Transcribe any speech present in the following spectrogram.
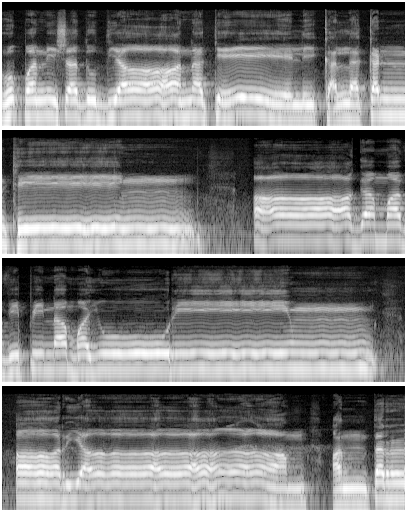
உபனிஷது தியான கேலி கலகண்டீம். ஆகம விபினமயூரீம் ஆர்யாம் அந்தர்விபாவையே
